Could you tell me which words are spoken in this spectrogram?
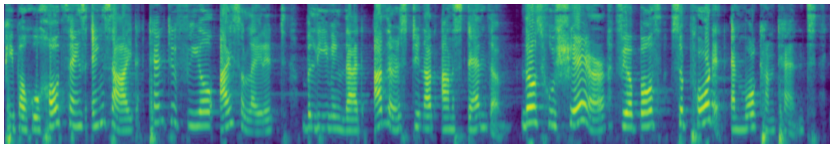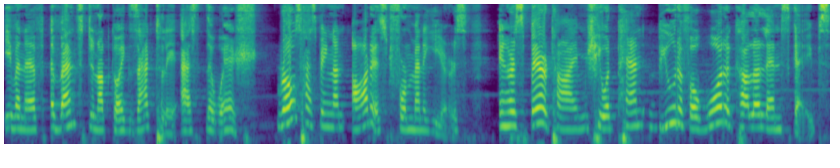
People who hold things inside tend to feel isolated, believing that others do not understand them. Those who share feel both supported and more content, even if events do not go exactly as they wish. Rose has been an artist for many years. In her spare time, she would paint beautiful watercolor landscapes.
